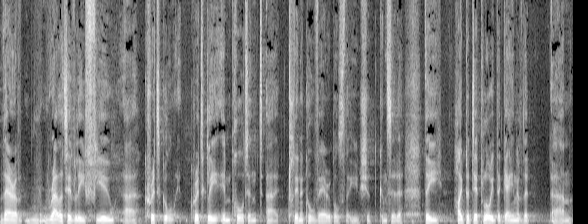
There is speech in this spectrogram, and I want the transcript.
there are relatively few uh, critical, critically important uh, clinical variables that you should consider. The hyperdiploid, the gain of the um,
